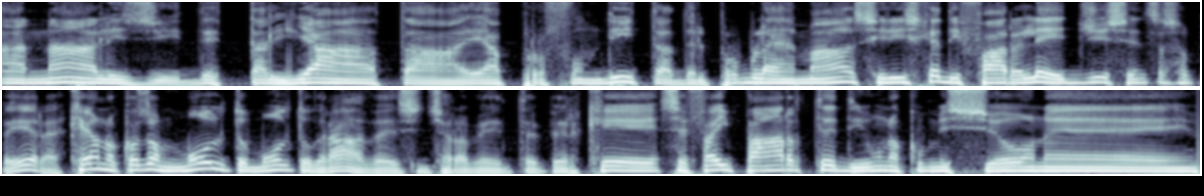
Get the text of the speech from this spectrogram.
analisi dettagliata e approfondita del problema si rischia di fare leggi senza sapere, che è una cosa molto molto grave sinceramente, perché se fai parte di una commissione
